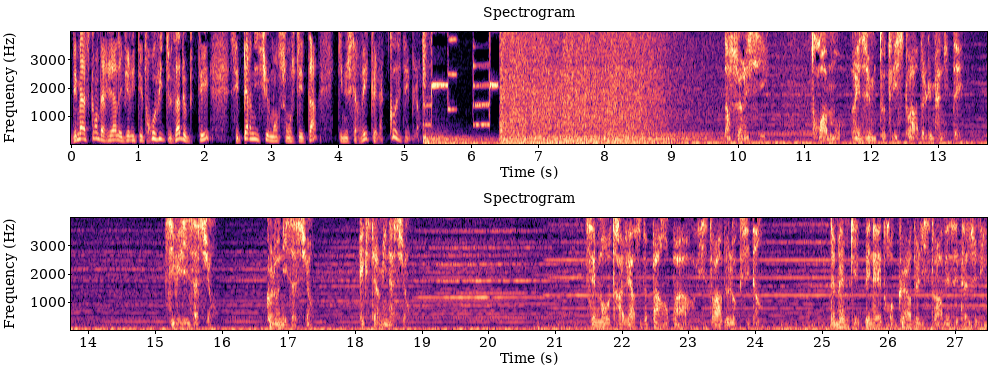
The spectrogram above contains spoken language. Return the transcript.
démasquant derrière les vérités trop vite adoptées, ces pernicieux mensonges d'État qui ne servaient que la cause des Blancs. Ce récit, trois mots résument toute l'histoire de l'humanité. Civilisation, colonisation, extermination. Ces mots traversent de part en part l'histoire de l'Occident, de même qu'ils pénètrent au cœur de l'histoire des États-Unis.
